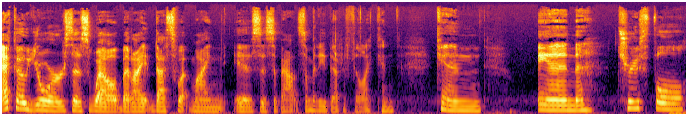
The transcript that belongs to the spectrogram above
echo yours as well, but I that's what mine is is about somebody that I feel like can can in truthful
